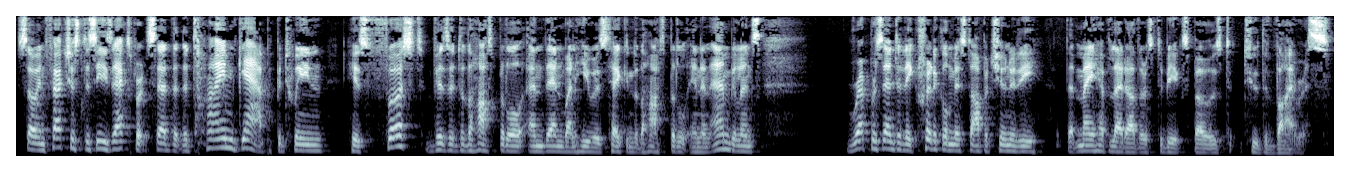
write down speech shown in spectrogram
So infectious disease experts said that the time gap between his first visit to the hospital and then when he was taken to the hospital in an ambulance represented a critical missed opportunity that may have led others to be exposed to the virus.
